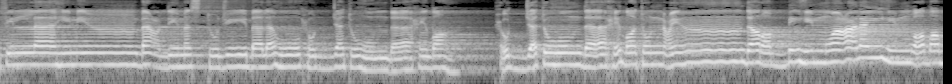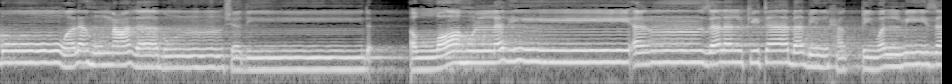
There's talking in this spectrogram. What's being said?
في الله من بعد ما استجيب له حجتهم داحضة. حجتهم داحضة عند ربهم وعليهم غضب ولهم عذاب شديد. الله الذي أنزل الكتاب بالحق والميزان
